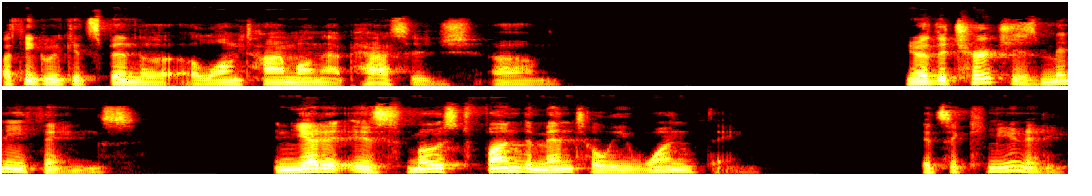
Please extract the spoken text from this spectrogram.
I think we could spend a, a long time on that passage. Um, you know, the church is many things, and yet it is most fundamentally one thing it's a community,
